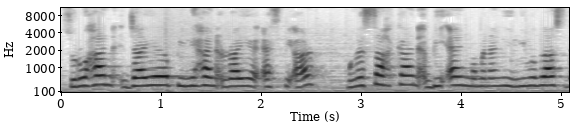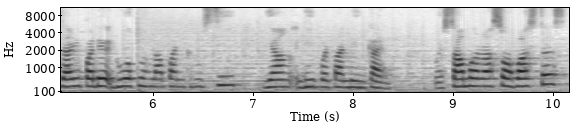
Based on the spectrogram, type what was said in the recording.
Suruhan Jaya Pilihan Raya SPR mengesahkan BN memenangi 15 daripada 28 kerusi yang dipertandingkan bersama Rasuah Busters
